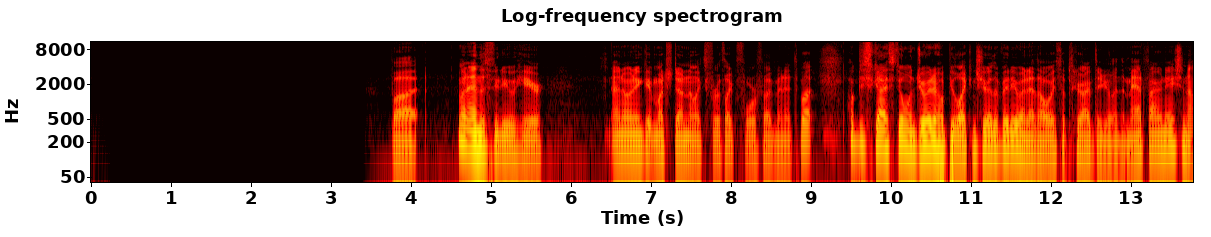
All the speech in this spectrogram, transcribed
But I'm gonna end this video here. I know I didn't get much done in like the first like four or five minutes, but hope you guys still enjoyed it. Hope you like and share the video, and as always, subscribe to join the Mad Fire Nation.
